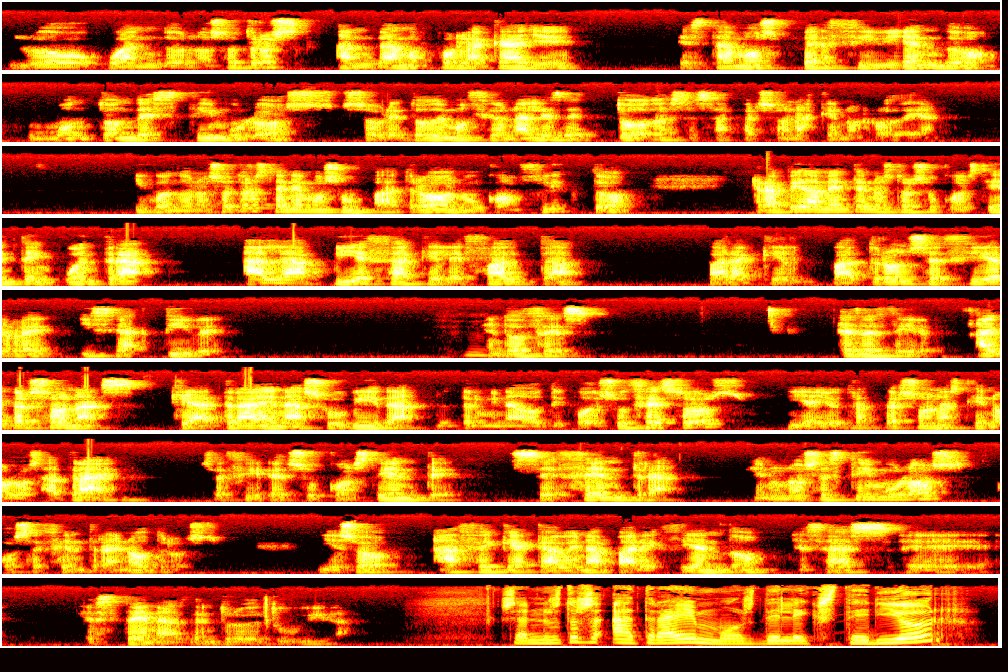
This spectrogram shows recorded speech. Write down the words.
Luego, cuando nosotros andamos por la calle, estamos percibiendo un montón de estímulos, sobre todo emocionales, de todas esas personas que nos rodean. Y cuando nosotros tenemos un patrón, un conflicto, rápidamente nuestro subconsciente encuentra a la pieza que le falta para que el patrón se cierre y se active. Entonces, es decir, hay personas que atraen a su vida determinado tipo de sucesos y hay otras personas que no los atraen. Es decir, el subconsciente se centra en unos estímulos o se centra en otros. Y eso hace que acaben apareciendo esas eh, escenas dentro de tu vida. O sea, nosotros atraemos del exterior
